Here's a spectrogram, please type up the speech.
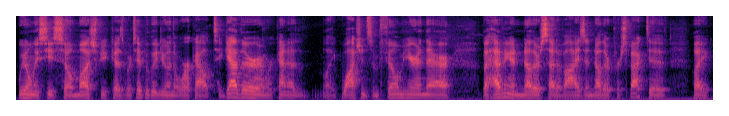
we only see so much because we're typically doing the workout together and we're kind of like watching some film here and there. But having another set of eyes, another perspective, like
